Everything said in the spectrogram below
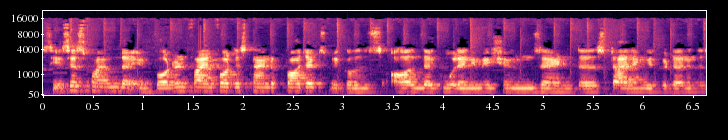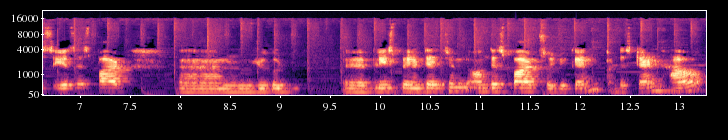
css file the important file for this kind of projects because all the cool animations and the styling will be done in the css part. Um, you could uh, please pay attention on this part so you can understand how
